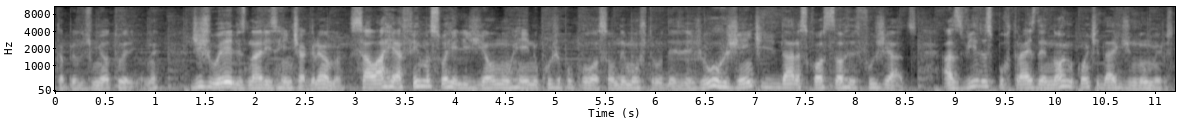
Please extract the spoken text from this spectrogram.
capítulo de minha autoria, né? De joelhos, nariz rente à grama, Salah reafirma sua religião num reino cuja população demonstrou o desejo urgente de dar as costas aos refugiados, as vidas por trás da enorme quantidade de números,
